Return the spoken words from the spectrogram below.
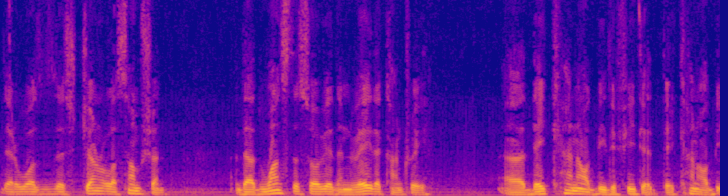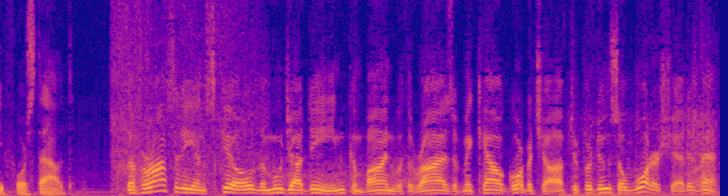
there was this general assumption that once the Soviet invade a country, uh, they cannot be defeated, they cannot be forced out. The ferocity and skill of the Mujahideen combined with the rise of Mikhail Gorbachev to produce a watershed event.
